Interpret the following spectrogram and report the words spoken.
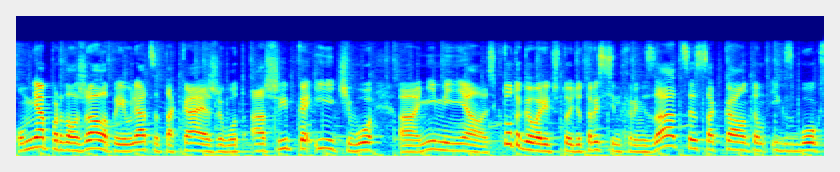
у меня продолжала появляться такая же вот ошибка и ничего э, не менялось. Кто-то говорит, что идет рассинхронизация с аккаунтом Xbox,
